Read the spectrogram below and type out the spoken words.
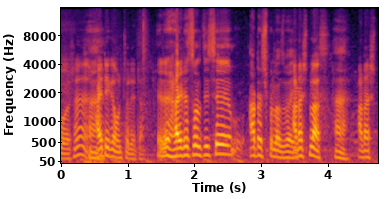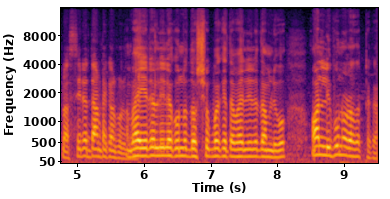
বয়স হ্যাঁ? হাইটে কেমন চলে এটা? এটার হাইটে চলতেছে আঠাশ প্লাস ভাই। আঠাশ প্লাস হ্যাঁ। আঠাশ প্লাস সেটার দামটা কেমন পড়বে? ভাই এটা নিলে কোনো দর্শক বা ক্রেতা ভাই নিলে দাম নিব। অনলি পনেরো হাজার টাকা।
